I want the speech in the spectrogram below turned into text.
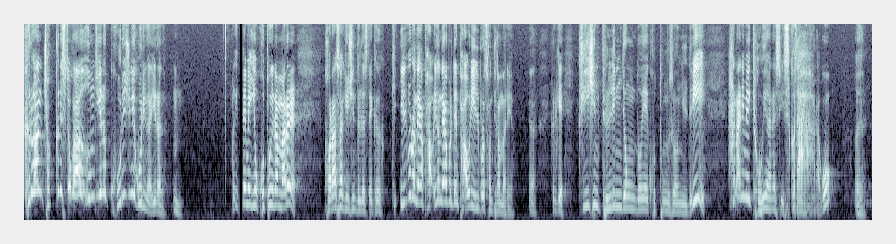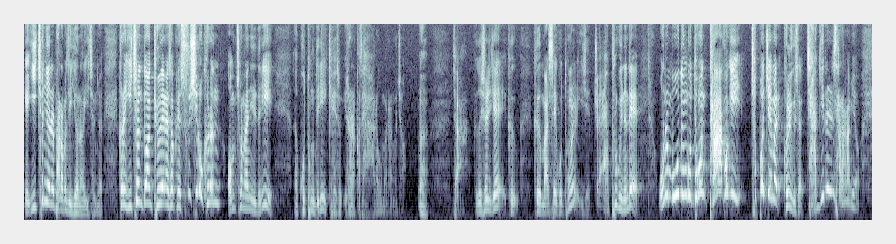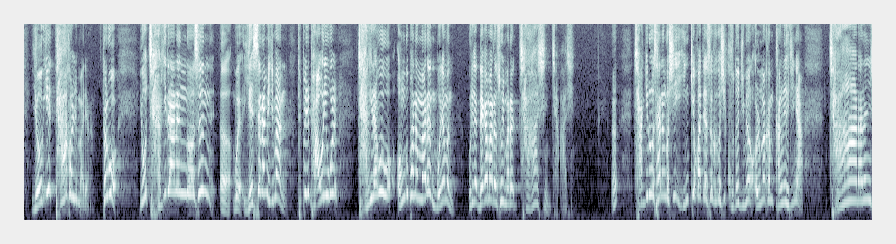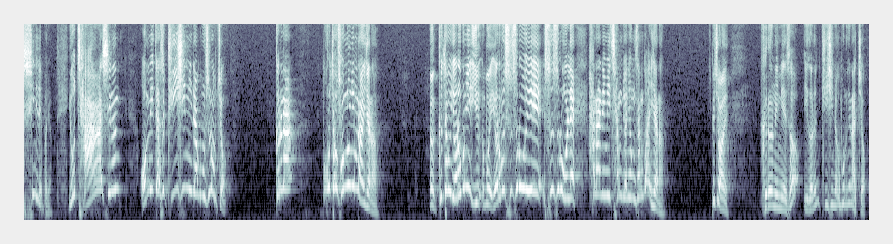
그러한 적그리스도가 움직이는 고리 중에 고리가 이런. 음. 그렇기 때문에 이 고통이란 말을 거라사 귀신 들렸을 때 그 일부러 내가 바, 이건 내가 볼 때는 바울이 일부러 선택한 말이에요. 어. 그렇게 귀신 들림 정도의 고통스러운 일들이 하나님의 교회 안에서 있을 거다라고 어. 2000년을 바라면서 예언하 2000년. 그런 2000년 동안 교회 안에서 그래 수시로 그런 엄청난 일들이 어, 고통들이 계속 일어날 거다라고 말하는 거죠. 어. 자, 그것을 이제 그, 그 말세의 고통을 이제 쫙 풀고 있는데 오늘 모든 고통은 다 거기 첫 번째 말에 걸리고 있어요. 자기를 사랑하며 여기에 다 걸린 말이야. 결국 요 자기라는 것은 어, 뭐야 옛사람이지만 특별히 바울이 올 자기라고 언급하는 말은 뭐냐면 우리가 내가 말한 소위 말하는 자아신, 자아신. 어? 자기로 사는 것이 인격화 돼서 그것이 굳어지면 얼마큼 강력해지냐? 자라는 신이 돼 버려. 요 자신은 엄밀히 따서 귀신이라고 볼 수는 없죠. 그러나 또 그렇다고 성령님은 아니잖아. 어, 그렇다고 여러분이 뭐 여러분 스스로의 스스로 원래 하나님이 창조한 형상도 아니잖아. 그렇죠? 그런 의미에서 이거는 귀신이라고 보는 게 낫죠.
